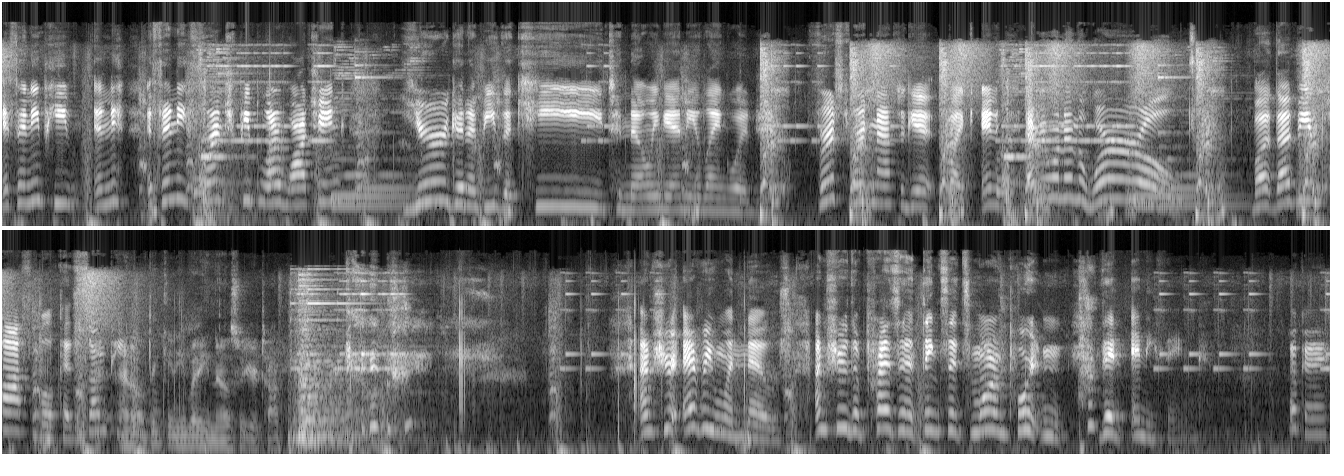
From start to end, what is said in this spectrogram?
if any pe- any if any French people are watching, you're gonna be the key to knowing any language. First, we're gonna have to get like any, everyone in the world, but that'd be impossible because some people. I don't think anybody knows what you're talking about right now. I'm sure everyone knows. I'm sure the president thinks it's more important than anything. Okay.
